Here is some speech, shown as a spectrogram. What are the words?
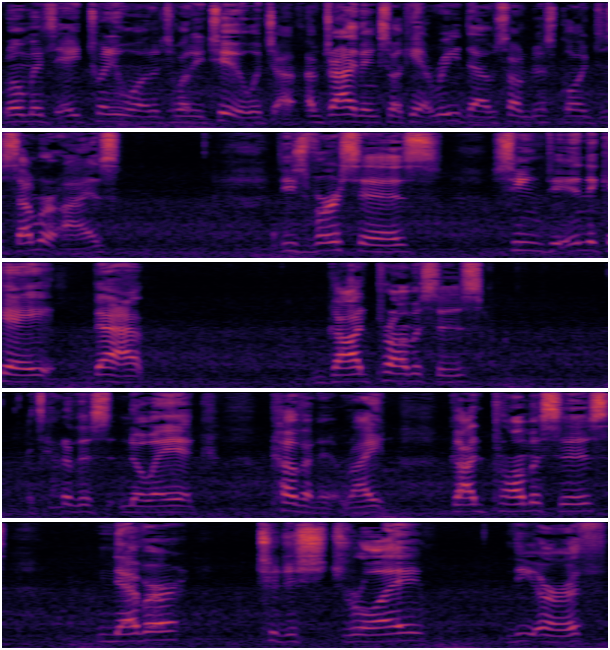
Romans 8, 21 and 22, which I'm driving so I can't read them, so I'm just going to summarize. These verses seem to indicate that God promises, it's kind of this Noahic covenant, right? God promises never to destroy the earth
